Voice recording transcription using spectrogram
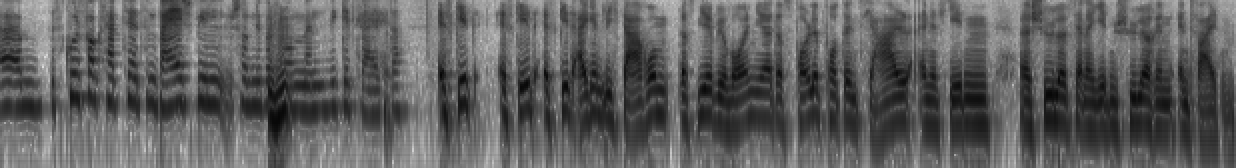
Ähm, Schoolfox habt ihr ja zum Beispiel schon übernommen. Mhm. Wie geht's weiter? Es geht, es, geht, es geht eigentlich darum, dass wir, wir wollen ja das volle Potenzial eines jeden äh, Schülers, einer jeden Schülerin entfalten.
